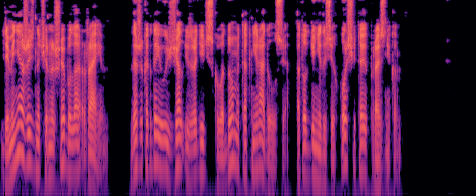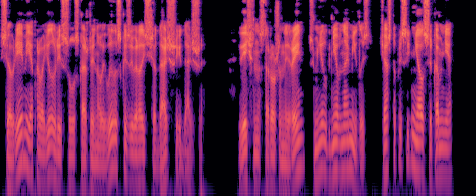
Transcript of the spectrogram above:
Для меня жизнь на Черныше была раем. Даже когда я уезжал из родительского дома, так не радовался, а тот день я до сих пор считаю праздником. Все время я проводил в лесу, с каждой новой вылазкой забирались все дальше и дальше. Вечно настороженный Рейн сменил гнев на милость, часто присоединялся ко мне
